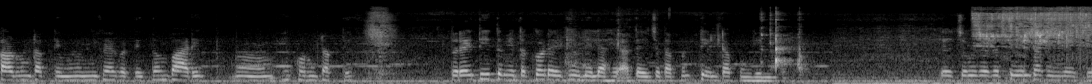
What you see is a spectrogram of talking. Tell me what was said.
काढून टाकते म्हणून मी काय करते एकदम बारीक हे करून टाकते. तर इथे इथं मी आता कढई ठेवलेली आहे आता याच्यात आपण तेल टाकून घेणार त्याच्यामध्ये आता तेल टाकून घ्यायचं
